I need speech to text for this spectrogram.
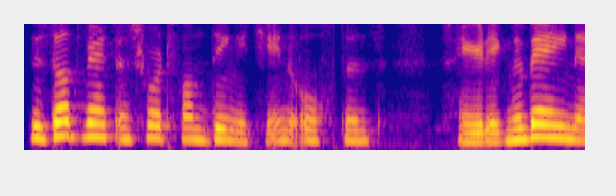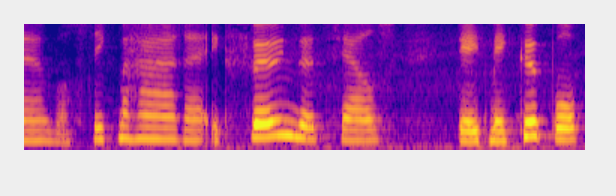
Dus dat werd een soort van dingetje in de ochtend. Scheerde ik mijn benen, waste ik mijn haren, ik feunde het zelfs, deed make-up op.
